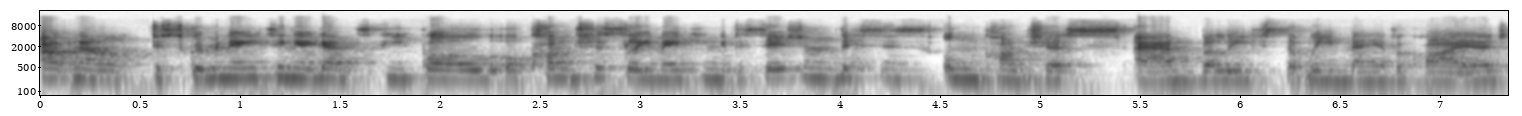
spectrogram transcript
out and out discriminating against people or consciously making a decision. This is unconscious um, beliefs that we may have acquired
